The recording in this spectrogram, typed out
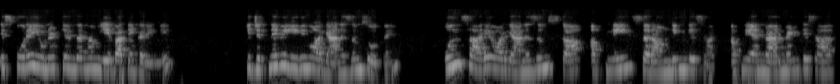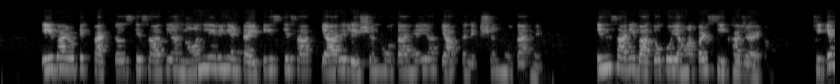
इस पूरे यूनिट के अंदर हम ये बातें करेंगे कि जितने भी लिविंग ऑर्गेनिजम्स होते हैं, उन सारे ऑर्गेनिजम्स का अपने सराउंडिंग के साथ, अपने एनवायरनमेंट के साथ एबायोटिक फैक्टर्स के साथ या नॉन लिविंग एंटाइटीज के साथ क्या रिलेशन होता है या क्या कनेक्शन होता है? इन सारी बातों को यहाँ पर सीखा जाएगा। ठीक है?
